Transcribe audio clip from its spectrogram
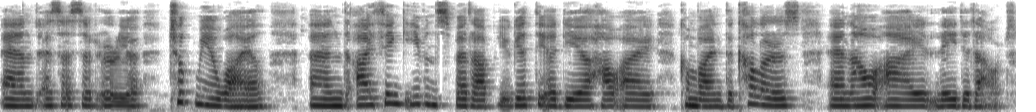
And as I said earlier, took me a while. And I think even sped up, you get the idea how I combined the colors and how I laid it out.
